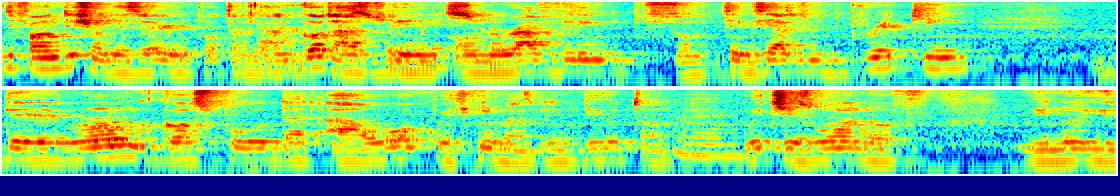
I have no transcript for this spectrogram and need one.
the foundation is very important and god has been unraveling some things he has been breaking the wrong gospel that our work with him has been built on Mm. which is one of you know you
